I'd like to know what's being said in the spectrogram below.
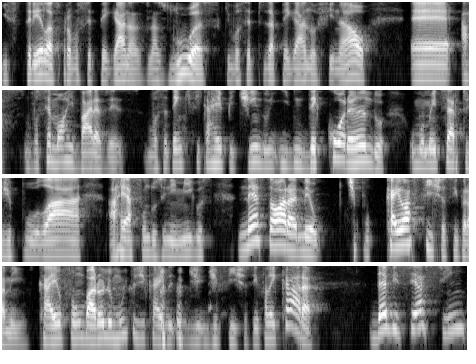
estrelas para você pegar, nas, nas luas que você precisa pegar no final, é, as, você morre várias vezes. Você tem que ficar repetindo e decorando o momento certo de pular, a reação dos inimigos. Nessa hora, meu, tipo, caiu a ficha assim para mim. Caiu, foi um barulho muito de caída de, de ficha assim. Falei, cara deve ser assim.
